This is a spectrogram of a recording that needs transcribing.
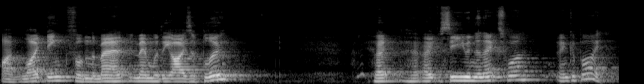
I'm Lightning from the man, Men with the Eyes of Blue. Hope to see you in the next one, and goodbye.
